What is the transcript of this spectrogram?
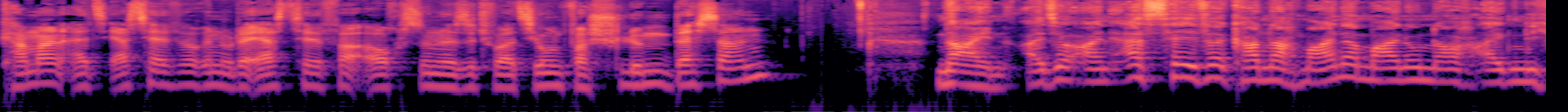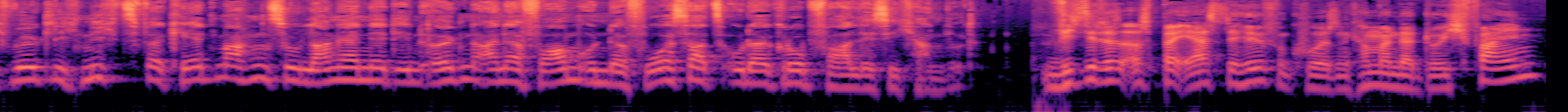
kann man als Ersthelferin oder Ersthelfer auch so eine Situation verschlimmbessern? Nein, also ein Ersthelfer kann nach meiner Meinung nach eigentlich wirklich nichts verkehrt machen, solange er nicht in irgendeiner Form unter Vorsatz oder grob fahrlässig handelt. Wie sieht das aus bei Erste-Hilfe-Kursen? Kann man da durchfallen?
